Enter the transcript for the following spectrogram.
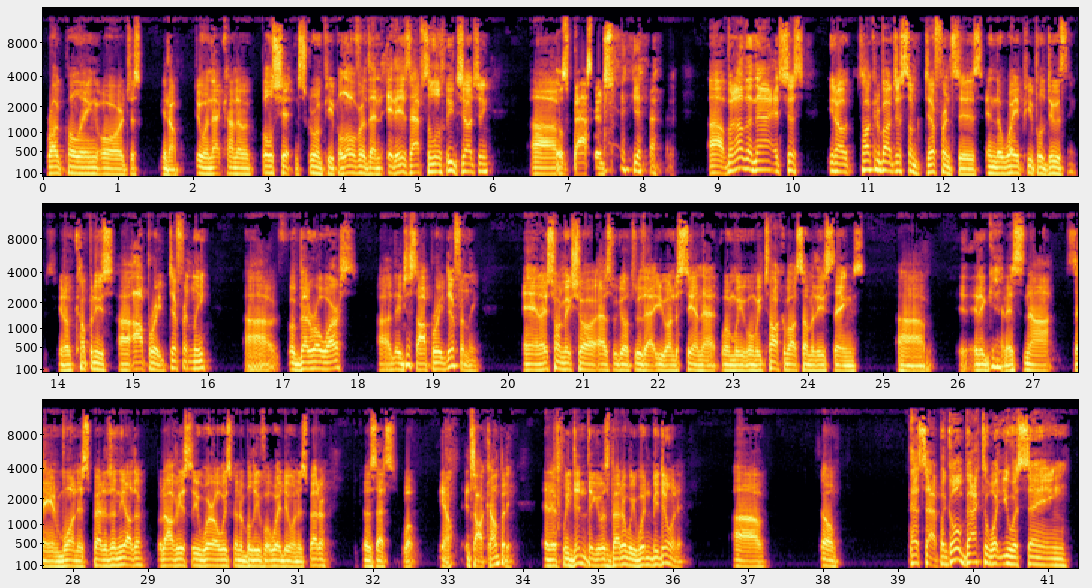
rug pulling, or just, you know, doing that kind of bullshit and screwing people over. Then it is absolutely judging. Uh, Those bastards. yeah. Uh, but other than that, it's just, you know, talking about just some differences in the way people do things. You know, companies uh, operate differently, uh, for better or worse. Uh, they just operate differently. And I just want to make sure as we go through that, you understand that when we, when we talk about some of these things, um, and again, it's not saying one is better than the other, but obviously we're always going to believe what we're doing is better because that's what, you know, it's our company. And if we didn't think it was better, we wouldn't be doing it. Uh, so that's that. But going back to what you were saying,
